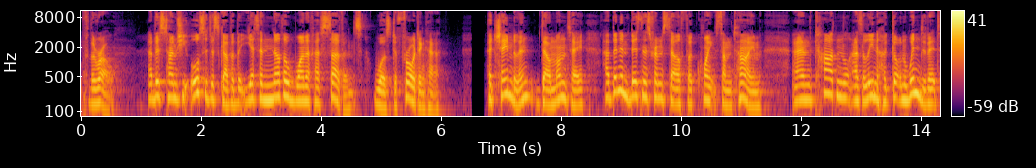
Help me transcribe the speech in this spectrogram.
for the role. At this time, she also discovered that yet another one of her servants was defrauding her. Her chamberlain, Del Monte, had been in business for himself for quite some time, and Cardinal Azzolino had gotten wind of it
